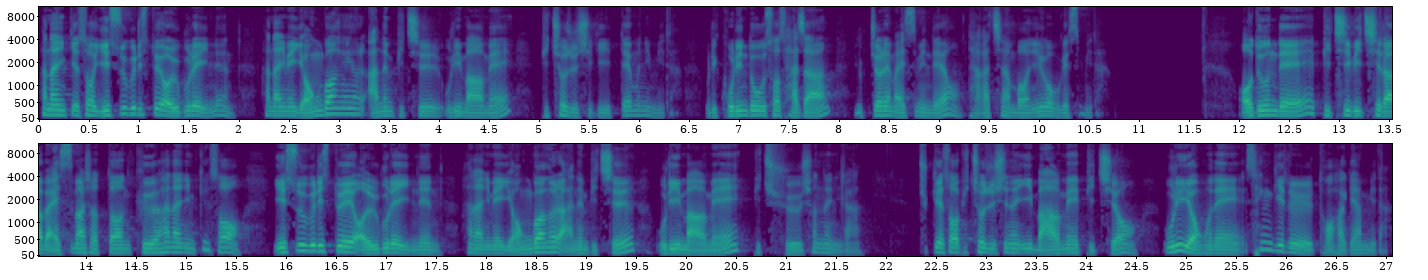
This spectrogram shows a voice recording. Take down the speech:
하나님께서 예수 그리스도의 얼굴에 있는 하나님의 영광을 아는 빛을 우리 마음에 비춰주시기 때문입니다. 우리 고린도후서 4장 6절의 말씀인데요. 다 같이 한번 읽어보겠습니다. 어두운 데에 빛이 빛이라 말씀하셨던 그 하나님께서 예수 그리스도의 얼굴에 있는 하나님의 영광을 아는 빛을 우리 마음에 비추셨느니라. 주께서 비춰주시는 이 마음의 빛이요. 우리 영혼에 생기를 더하게 합니다.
